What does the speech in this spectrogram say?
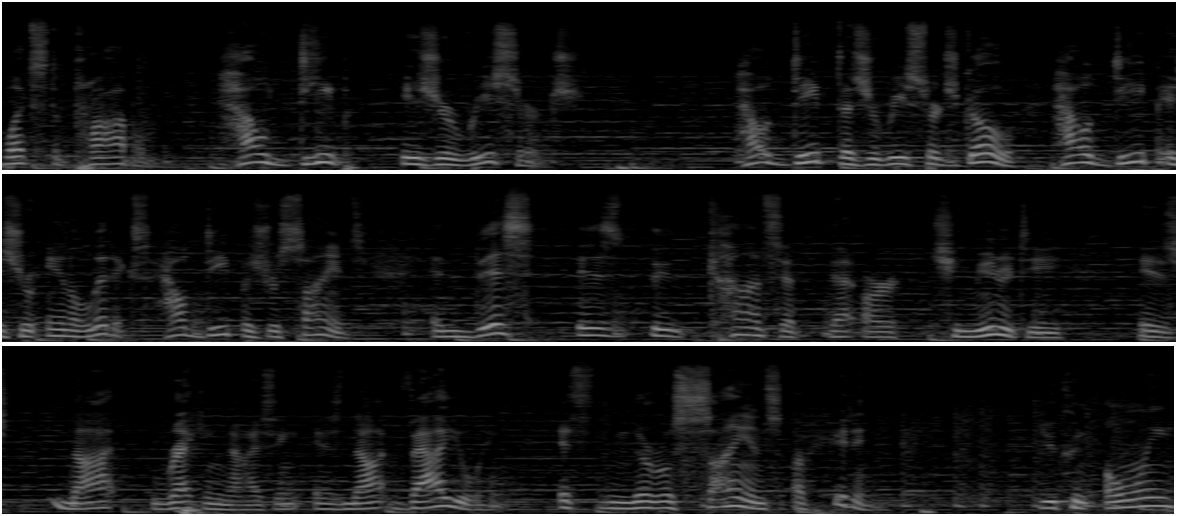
what's the problem? How deep is your research? How deep does your research go? How deep is your analytics? How deep is your science? And this is the concept that our community is not recognizing, is not valuing. It's the neuroscience of hitting. You can only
